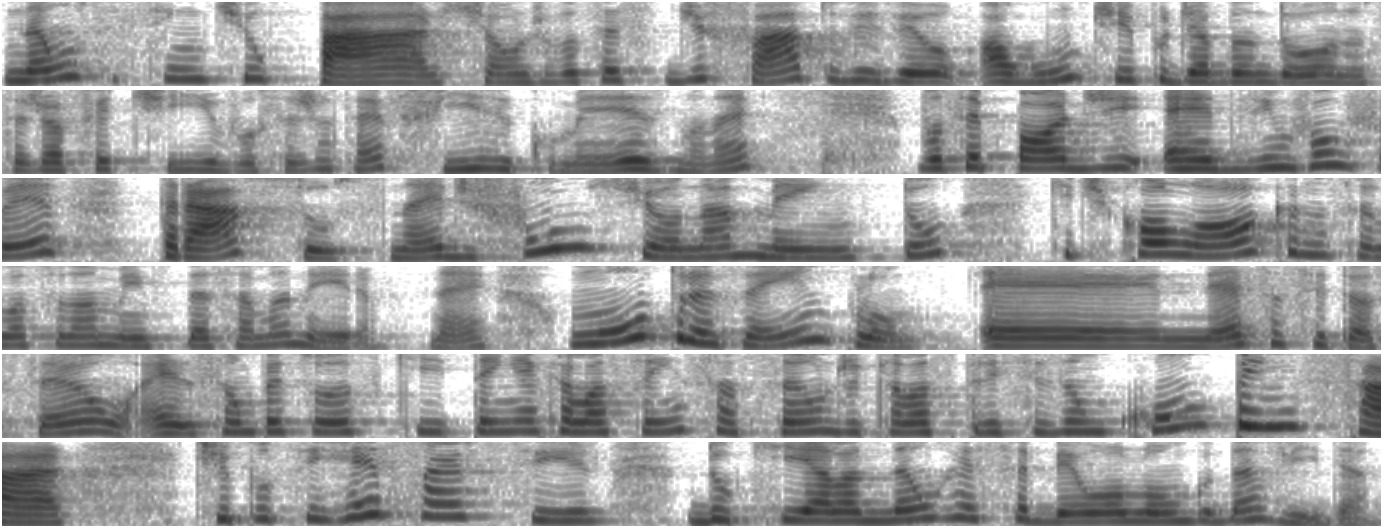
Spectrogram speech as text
não se sentiu parte, onde você de fato viveu algum tipo de abandono, seja afetivo, seja até físico mesmo, né? Você pode é, desenvolver traços, né, de funcionamento que te coloca nos relacionamentos dessa maneira, né? Um outro exemplo é, nessa situação é, são pessoas que têm aquela sensação de que elas precisam compensar, tipo, se ressarcir do que ela não recebeu ao longo da vida.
